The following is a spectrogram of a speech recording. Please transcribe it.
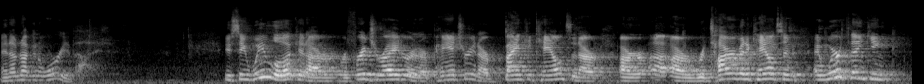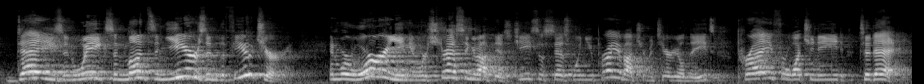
And I'm not going to worry about it. You see, we look at our refrigerator and our pantry and our bank accounts and our, our, uh, our retirement accounts, and, and we're thinking days and weeks and months and years into the future. And we're worrying and we're stressing about this. Jesus says when you pray about your material needs, pray for what you need today.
